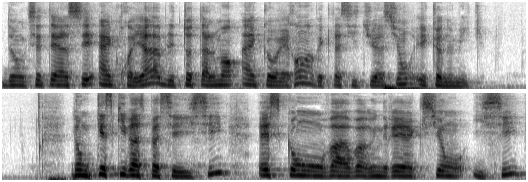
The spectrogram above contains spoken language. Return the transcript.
Donc c'était assez incroyable et totalement incohérent avec la situation économique. Donc qu'est-ce qui va se passer ici? Est-ce qu'on va avoir une réaction ici?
